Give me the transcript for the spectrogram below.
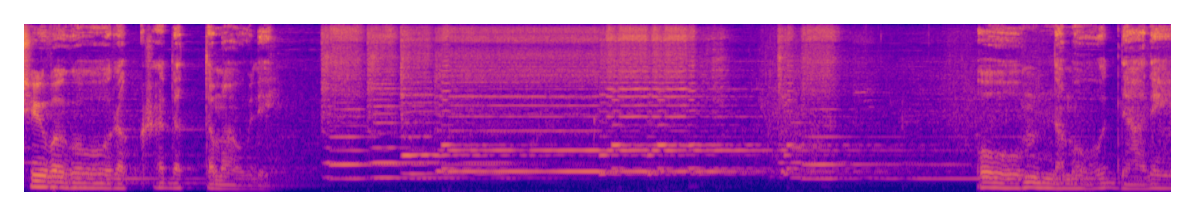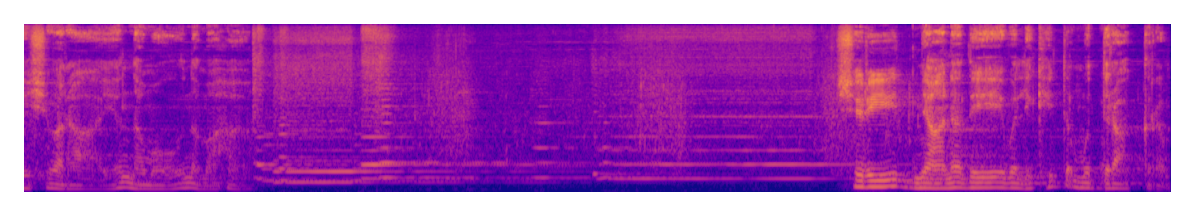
शिवगो रक्ष दत्त माऊली ओम नमो ज्ञानेश्वराय नमो नमः श्री ज्ञानदेव लिखित मुद्राक्रम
